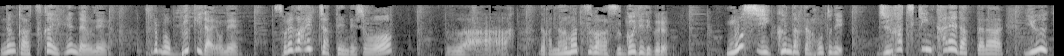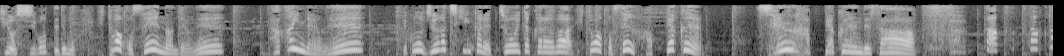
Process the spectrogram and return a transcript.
なんか扱い変だよね。それも武器だよね。それが入っちゃってんでしょ？うわぁ。なんか生唾がすっごい出てくる。もし行くんだったら本当に、18金カレーだったら勇気を絞って、でも1箱1000円なんだよね。高いんだよね。で、この18金カレー、超板からは1箱1800円。1800円でさ、た、高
